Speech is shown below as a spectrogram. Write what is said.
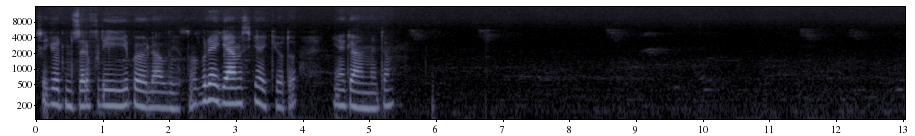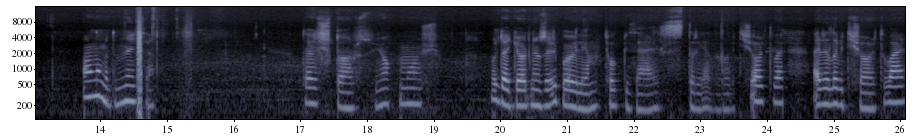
İşte gördüğünüz üzere free'yi böyle alıyorsunuz. Buraya gelmesi gerekiyordu. Niye gelmedim? Anlamadım neyse. Taş dersi yokmuş. Burada gördüğünüz üzere böyle çok güzel star yazılı bir tişört var. Aralı bir tişörtü var.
